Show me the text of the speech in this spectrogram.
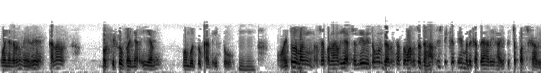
banyak orang ini karena begitu banyak yang membutuhkan itu. Mhm. Oh itu memang saya pernah lihat sendiri itu dalam satu malam sudah habis tiketnya mendekati hari H itu cepat sekali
